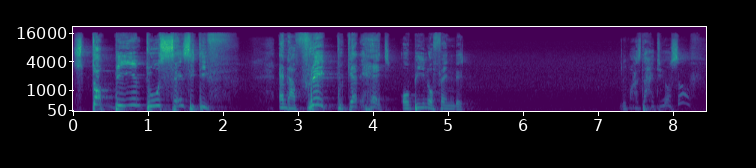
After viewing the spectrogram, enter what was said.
Stop being too sensitive and afraid to get hurt or being offended. You must die to yourself.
